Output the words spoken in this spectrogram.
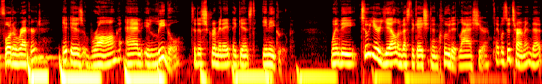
For the record, it is wrong and illegal to discriminate against any group. When the two year Yale investigation concluded last year, it was determined that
